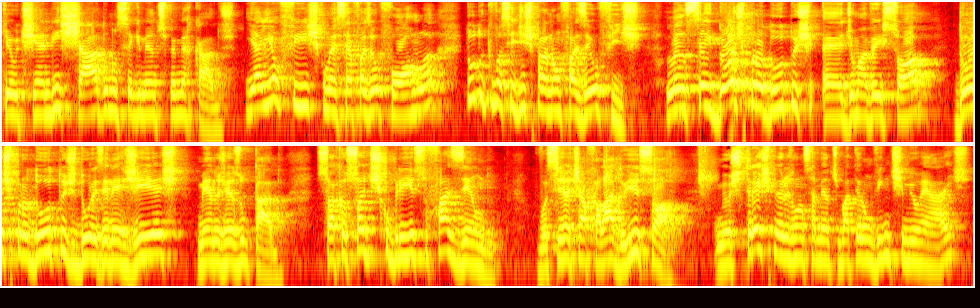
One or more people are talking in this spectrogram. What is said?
que eu tinha lixado no segmento de supermercados. E aí eu fiz, comecei a fazer o fórmula. Tudo que você diz para não fazer, eu fiz. Lancei dois produtos é, de uma vez só, dois produtos, duas energias, menos resultado. Só que eu só descobri isso fazendo. Você já tinha falado isso, ó. Meus três primeiros lançamentos bateram 20 mil reais.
